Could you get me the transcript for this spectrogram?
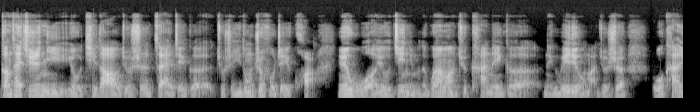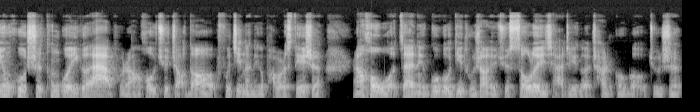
刚才其实你有提到，就是在这个就是移动支付这一块儿，因为我有进你们的官网去看那个那个 video 嘛，就是我看用户是通过一个 app，然后去找到附近的那个 power station，然后我在那个 Google 地图上也去搜了一下这个 ChargeGoGo，就是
